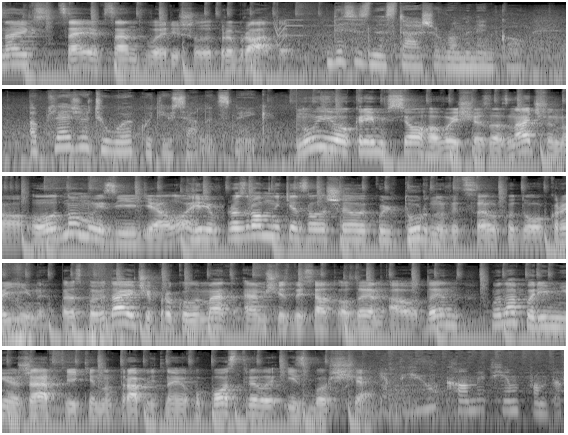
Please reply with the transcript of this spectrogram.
Snakes цей акцент вирішили прибрати. This is Nastasha Romanenko. A pleasure to work with you, Salad Snake. Ну і окрім всього вище зазначено, у одному із її діалогів розробники залишили культурну відсилку до України. Розповідаючи про кулемет М61А1, вона порівнює жертв, які натраплять на його постріли, із борщем. If you come at him from the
